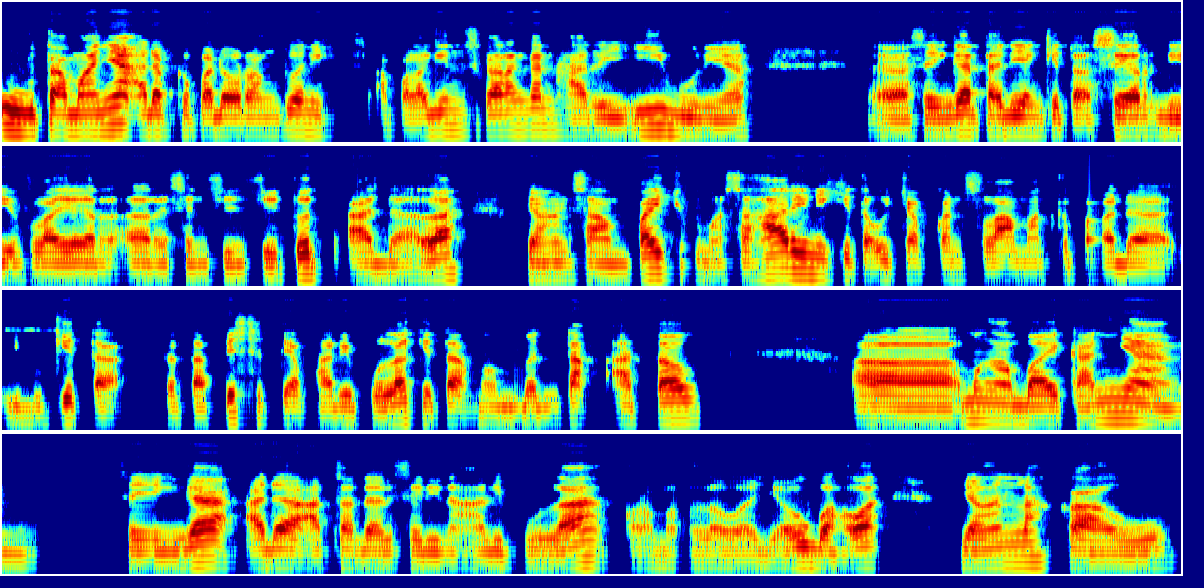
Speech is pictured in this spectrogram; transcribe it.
utamanya ada kepada orang tua nih. Apalagi sekarang kan hari ibu nih ya. Uh, sehingga tadi yang kita share di flyer uh, Resensi Institute adalah jangan sampai cuma sehari nih kita ucapkan selamat kepada ibu kita tetapi setiap hari pula kita membentak atau uh, mengabaikannya sehingga ada acar dari Sayyidina Ali pula, kalau jauh bahwa janganlah kau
